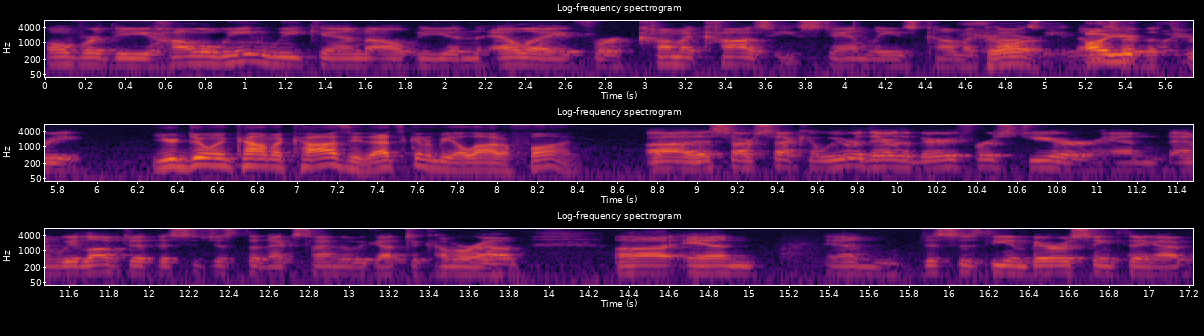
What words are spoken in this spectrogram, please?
over the Halloween weekend, I'll be in LA for Comikaze, Stan Lee's Comikaze. Sure. And Oh, those you're- are the three. You're doing Comikaze. That's going to be a lot of fun. Uh, this is our second. We were there the very first year, and, and we loved it. This is just the next time that we got to come around, uh, and and this is the embarrassing thing. I've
